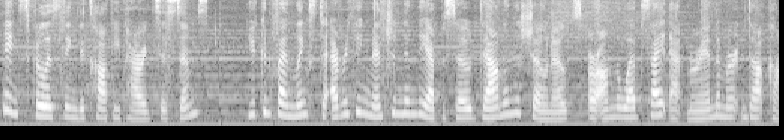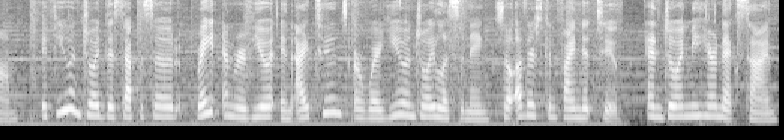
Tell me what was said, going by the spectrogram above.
Thanks for listening to Coffee Powered Systems. You can find links to everything mentioned in the episode down in the show notes or on the website at mirandamerton.com. If you enjoyed this episode, rate and review it in iTunes or where you enjoy listening so others can find it too. And join me here next time.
